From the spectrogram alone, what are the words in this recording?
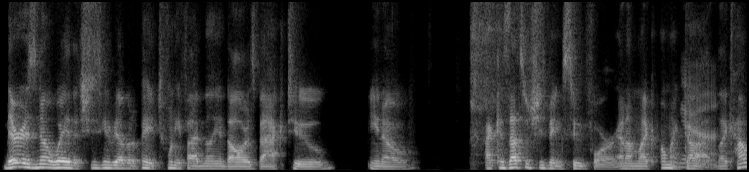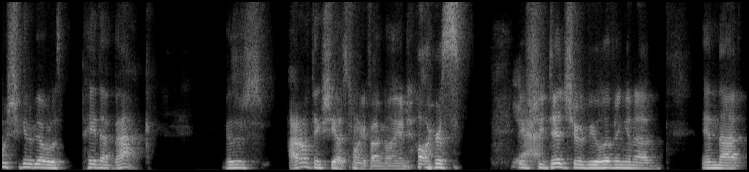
there is no way that she's going to be able to pay twenty five million dollars back to you know because that's what she's being sued for, and I'm like, oh my yeah. god, like how is she going to be able to pay that back? Because there's, I don't think she has twenty five million dollars. Yeah. If she did, she would be living in a in that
